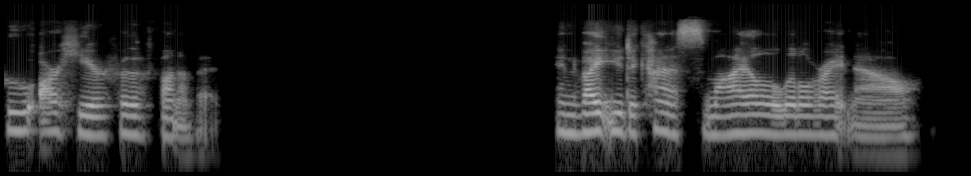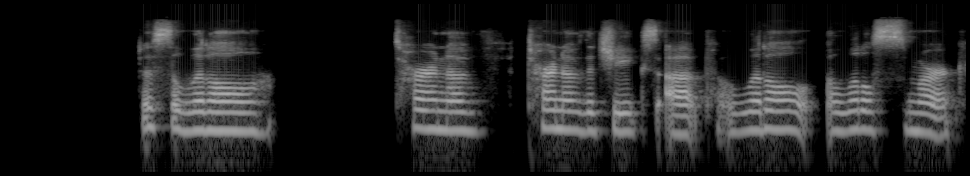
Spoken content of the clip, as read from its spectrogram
who are here for the fun of it. invite you to kind of smile a little right now. Just a little turn of turn of the cheeks up, a little a little smirk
